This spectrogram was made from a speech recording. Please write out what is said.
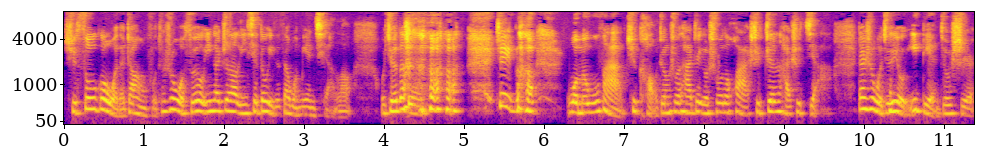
去搜过我的丈夫。她说，我所有应该知道的一切都已经在我面前了。我觉得 这个我们无法去考证说她这个说的话是真还是假。但是我觉得有一点就是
